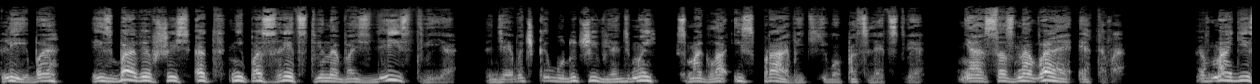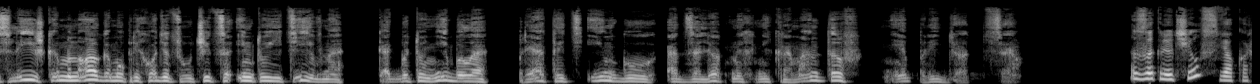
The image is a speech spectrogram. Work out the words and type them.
Либо Избавившись от непосредственного воздействия, девочка, будучи ведьмой, смогла исправить его последствия, не осознавая этого. В магии слишком многому приходится учиться интуитивно, как бы то ни было, прятать Ингу от залетных некромантов не придется. Заключил свекор.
